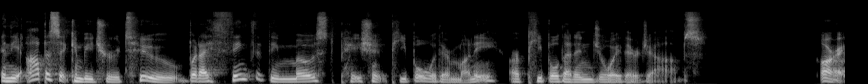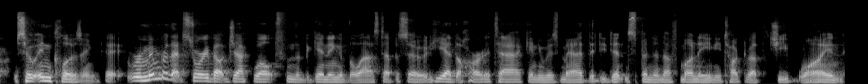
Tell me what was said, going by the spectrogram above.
And the opposite can be true too. But I think that the most patient people with their money are people that enjoy their jobs. All right. So, in closing, eh, remember that story about Jack Welch from the beginning of the last episode? He had the heart attack and he was mad that he didn't spend enough money and he talked about the cheap wine.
